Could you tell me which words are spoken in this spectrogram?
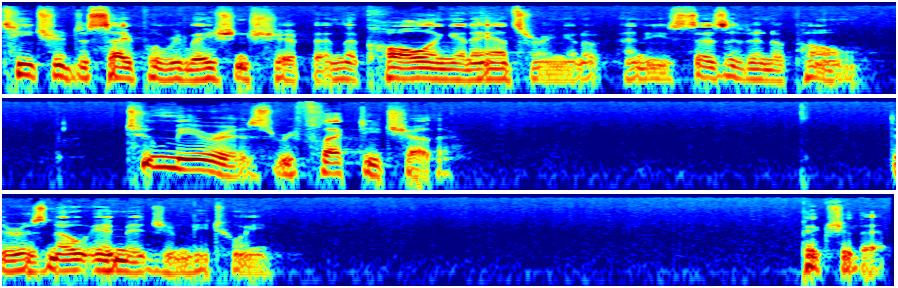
teacher disciple relationship and the calling and answering, and he says it in a poem. Two mirrors reflect each other. There is no image in between. Picture that.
